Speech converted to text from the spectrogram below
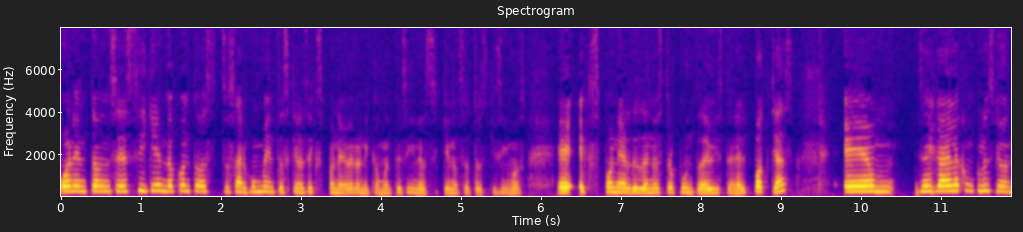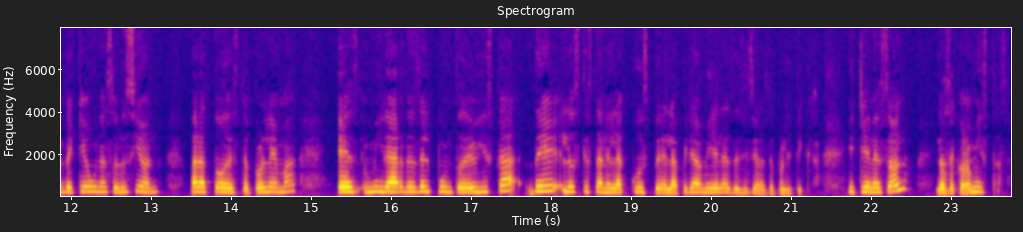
Bueno, entonces, siguiendo con todos estos argumentos que nos expone Verónica Montesinos y que nosotros quisimos eh, exponer desde nuestro punto de vista en el podcast, eh, a la conclusión de que una solución para todo este problema es mirar desde el punto de vista de los que están en la cúspide de la pirámide de las decisiones de política. ¿Y quiénes son? Los economistas.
